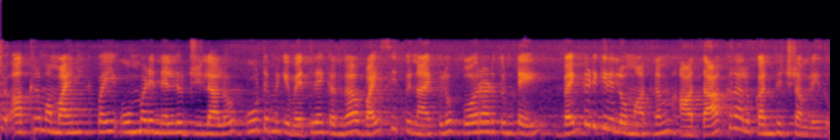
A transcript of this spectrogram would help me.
అక్రమ మైనింగ్పై ఉమ్మడి నెల్లూరు జిల్లాలో కూటమికి వ్యతిరేకంగా వైసీపీ నాయకులు పోరాడుతుంటే వెంకటగిరిలో మాత్రం ఆ దాఖలాలు కనిపించడం లేదు.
